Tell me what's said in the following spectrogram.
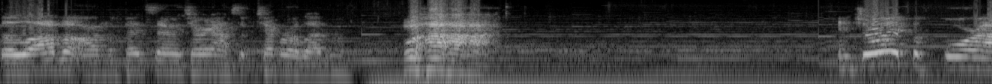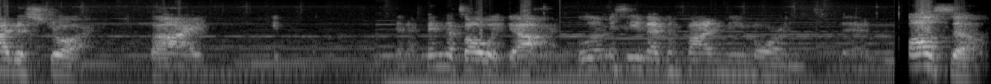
the lava on the Pet Cemetery on September 11th. Enjoy it before I destroy. Bye. And I think that's all we got. Well, let me see if I can find any more in this bed. Also,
